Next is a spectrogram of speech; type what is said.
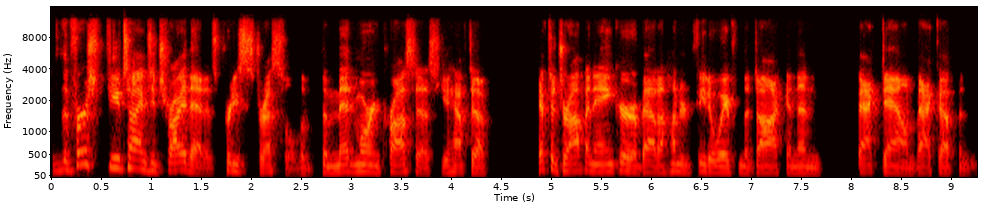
the first few times you try that it's pretty stressful. The, the med mooring process you have to you have to drop an anchor about 100 feet away from the dock and then back down back up and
